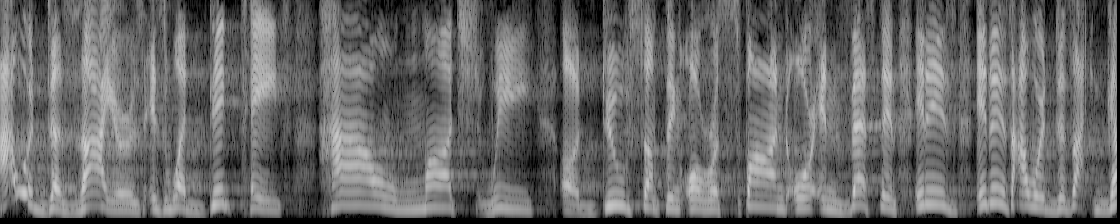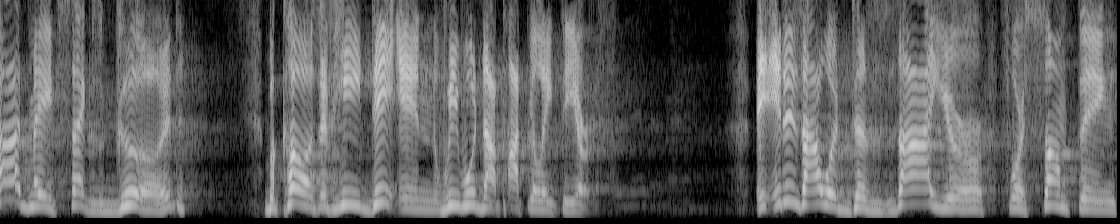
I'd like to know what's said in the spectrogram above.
Our desires is what dictates how much we uh, do something or respond or invest in. It is, it is our desire. God made sex good because if He didn't, we would not populate the earth. It is our desire for something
